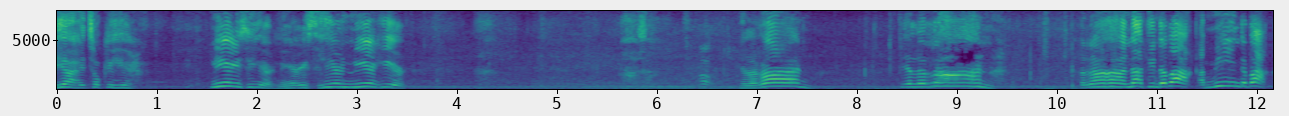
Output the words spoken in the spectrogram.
Yeah, it's okay here. Near is here. Near is here. Near here. Oh. Yalla, run! Yalla, run! Run! Not in the back. Uh, Me in the back.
